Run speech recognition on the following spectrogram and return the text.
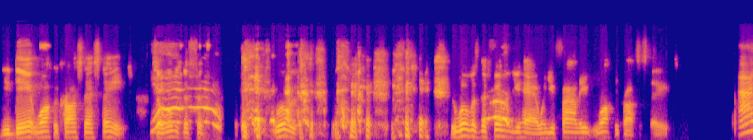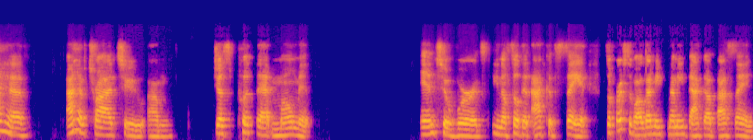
you did walk across that stage. Yeah. So what was the what, was, what was the feeling you had when you finally walked across the stage? I have, I have tried to um, just put that moment into words, you know, so that I could say it. So first of all, let me let me back up by saying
